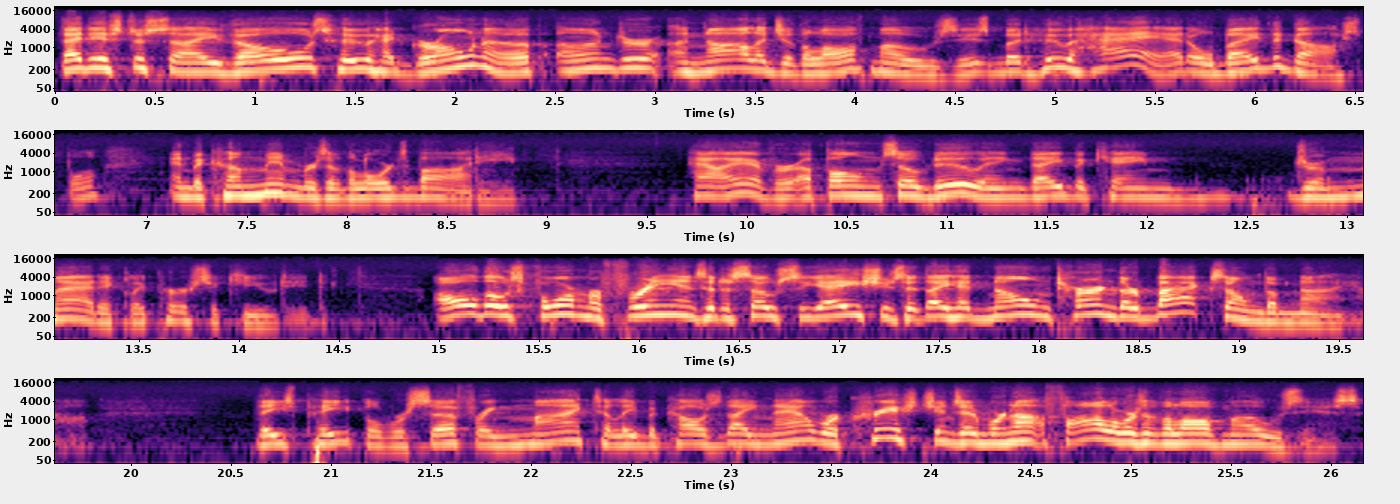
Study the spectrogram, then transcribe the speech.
That is to say, those who had grown up under a knowledge of the law of Moses, but who had obeyed the gospel and become members of the Lord's body. However, upon so doing, they became dramatically persecuted. All those former friends and associations that they had known turned their backs on them now. These people were suffering mightily because they now were Christians and were not followers of the law of Moses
